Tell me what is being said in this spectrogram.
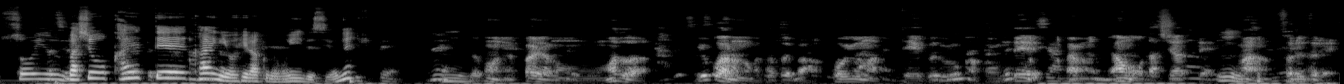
そういう場所を変えて会議を開くのもいいですよね。うん。やっぱりあの、まずは、よくあるのが、例えば、こういうようなテーブルを囲んで、あの、案を出し合って、うん、まあ、それぞれ、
